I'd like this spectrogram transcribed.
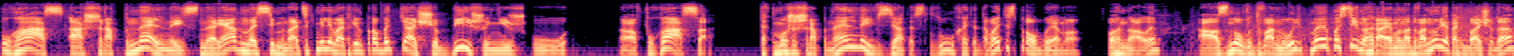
фугас, а шрапнельний снаряд на 17 мм пробиття, що більше, ніж у а, фугаса. Так може шрапнельний взяти? Слухайте, давайте спробуємо. Погнали. А знову 2-0. Ми постійно граємо на 2-0, я так бачу, да?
